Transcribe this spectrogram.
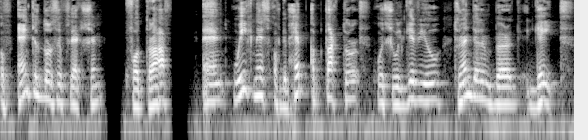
of ankle dorsiflexion foot drop and weakness of the hip abductor, which will give you Trendelenburg gait.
